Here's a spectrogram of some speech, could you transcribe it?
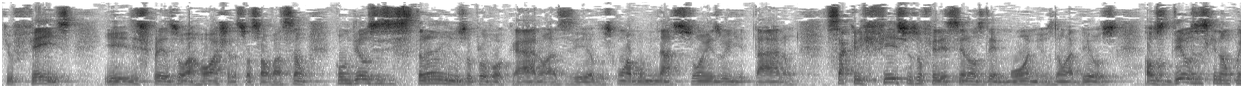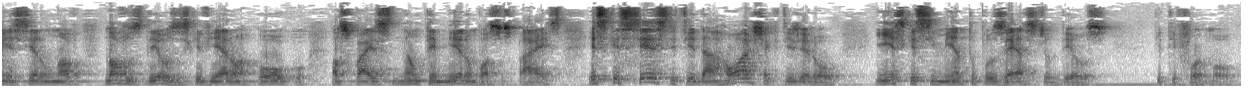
que, o fez e desprezou a rocha da sua salvação. Com deuses estranhos o provocaram a zelos, com abominações o irritaram. Sacrifícios ofereceram aos demônios, não a Deus. Aos deuses que não conheceram, novo, novos deuses que vieram há pouco, aos quais não temeram vossos pais. Esqueceste-te da rocha que te gerou, e em esquecimento puseste o Deus que te formou.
